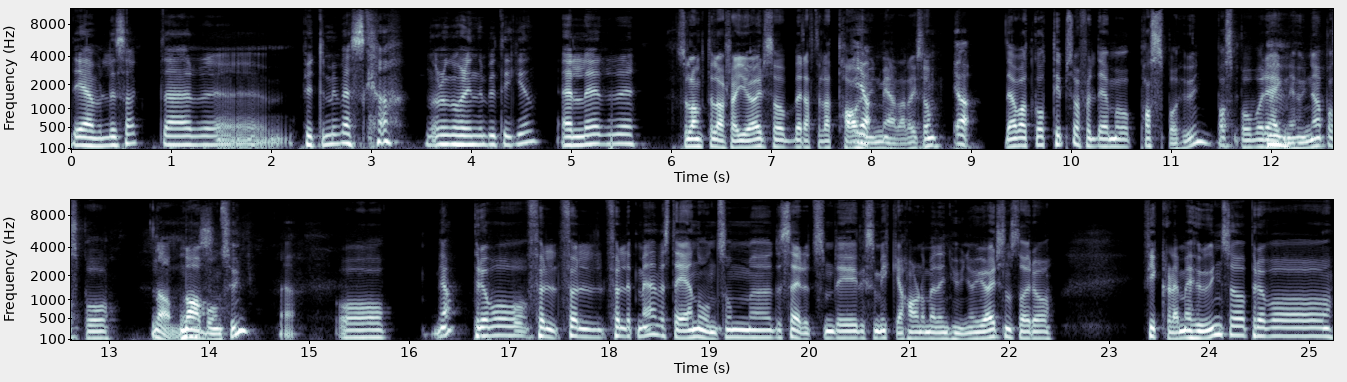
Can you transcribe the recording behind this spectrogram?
det jeg ville sagt, er eh, putt dem i veska når du går inn i butikken, eller eh, Så langt det lar seg gjøre, så rett og slett ta Ja. hunden med deg, liksom. ja, Det var et godt tips, i hvert fall det med å passe på hund. Passe på våre Mm. egne hunder, passe på naboens, naboens hund. Ja. Og ja, prøv å følge følg, følg litt med hvis det er noen som eh, det ser ut som de liksom ikke har noe med den hunden å gjøre, som står og fikler med hunden, så prøv å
